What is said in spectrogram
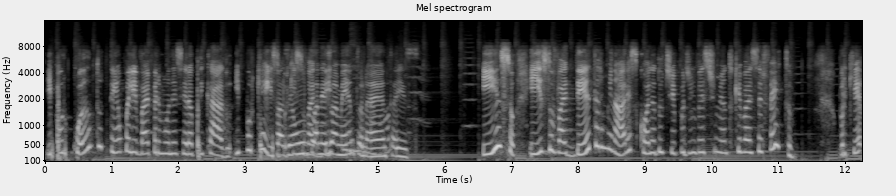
e por quanto tempo ele vai permanecer aplicado. E por que isso? Fazer Porque um planejamento, né, Thaís? Isso, e isso vai determinar a escolha do tipo de investimento que vai ser feito. Porque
